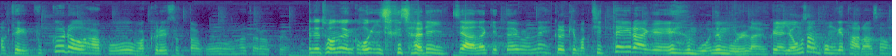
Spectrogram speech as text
막 되게 부끄러워하고 막 그랬었다고 하더라고요. 근데 저는 거기 그 자리에 있지 않았기 때문에 그렇게 막 디테일하게 뭐는 몰라요. 그냥 영상 본 게 달아서.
